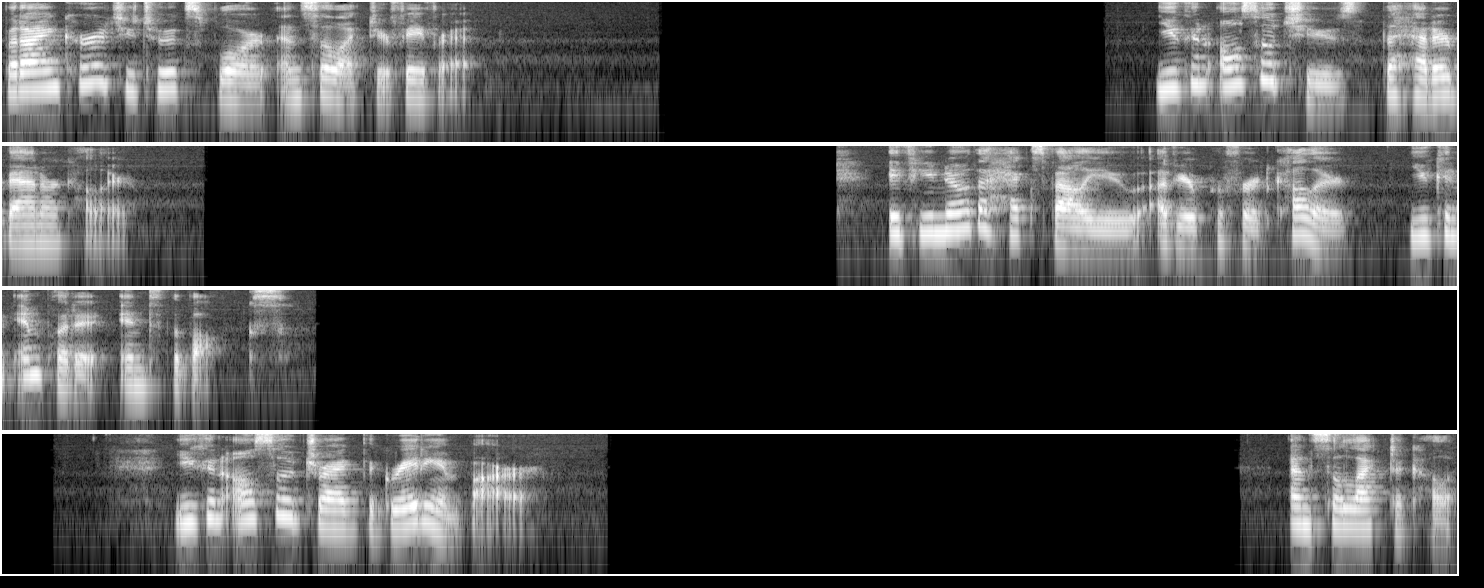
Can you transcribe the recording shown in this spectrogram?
but I encourage you to explore and select your favorite. You can also choose the header banner color. If you know the hex value of your preferred color, you can input it into the box. You can also drag the gradient bar and select a color.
